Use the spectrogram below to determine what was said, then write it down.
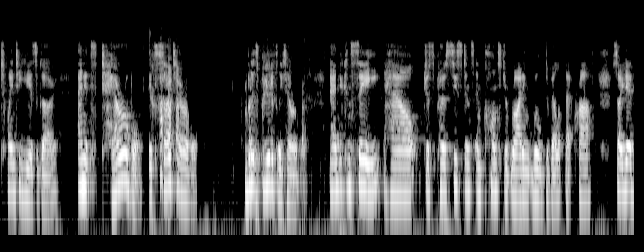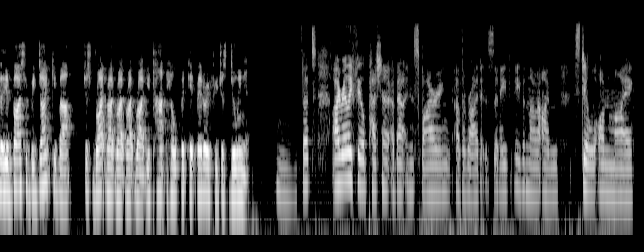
20 years ago, and it's terrible. It's so terrible, but it's beautifully terrible. And you can see how just persistence and constant writing will develop that craft. So yeah, the advice would be don't give up. Just write, write, write, write, write. You can't help but get better if you're just doing it. Mm, that's I really feel passionate about inspiring other writers, and e- even though I'm still on my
